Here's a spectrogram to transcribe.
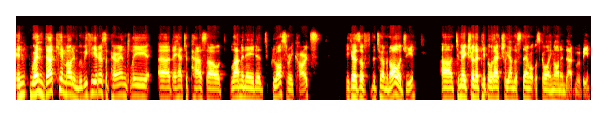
And when that came out in movie theaters, apparently uh, they had to pass out laminated glossary cards because of the terminology uh, to make sure that people would actually understand what was going on in that movie.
